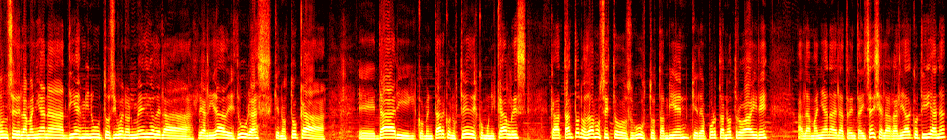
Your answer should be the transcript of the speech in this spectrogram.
11 de la mañana, 10 minutos y bueno, en medio de las realidades duras que nos toca eh, dar y comentar con ustedes, comunicarles, cada tanto nos damos estos gustos también que le aportan otro aire a la mañana de la 36 y a la realidad cotidiana,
